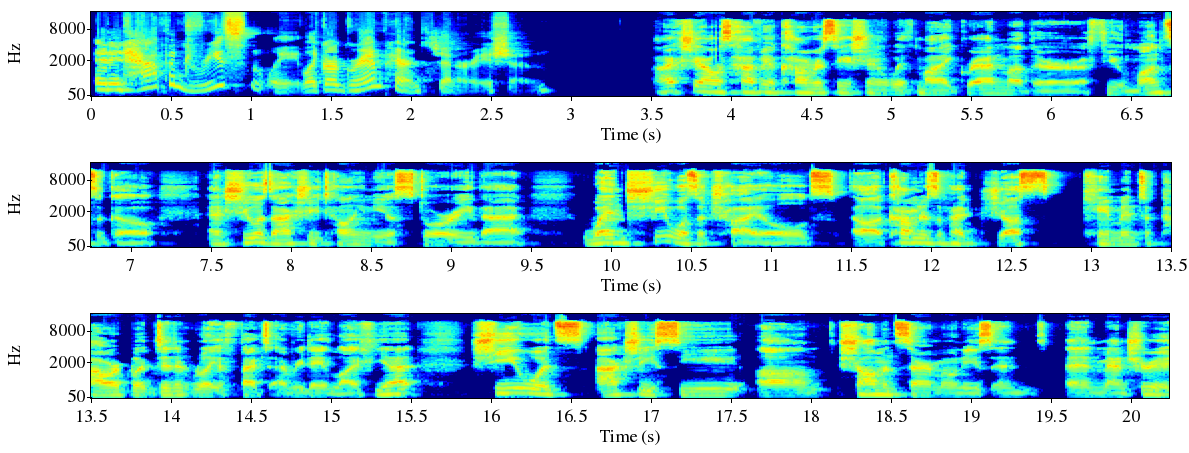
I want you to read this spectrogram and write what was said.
and it happened recently, like our grandparents' generation. Actually, I was having a conversation with my grandmother a few months ago, and she was actually telling me a story that when she was a child, uh, communism had just came into power but didn't really affect everyday life yet, she would actually see um, shaman ceremonies in, in Manchuria.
